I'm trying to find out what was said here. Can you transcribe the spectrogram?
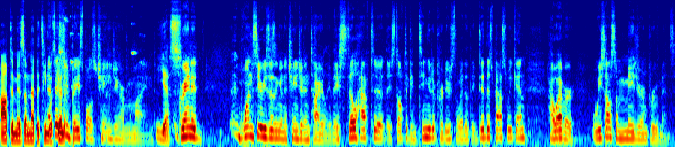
optimism that the team was going to. baseball is changing our mind. Yes. Granted, one series isn't going to change it entirely. They still have to. They still have to continue to produce the way that they did this past weekend. However, we saw some major improvements.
